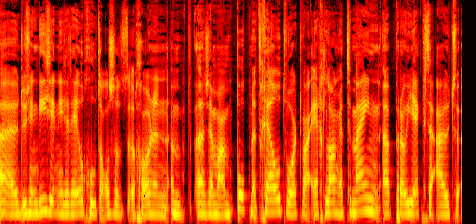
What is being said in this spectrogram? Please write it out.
Uh, dus in die zin is het heel goed als het gewoon een, een, zeg maar een pot met geld wordt. waar echt lange termijn projecten uit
